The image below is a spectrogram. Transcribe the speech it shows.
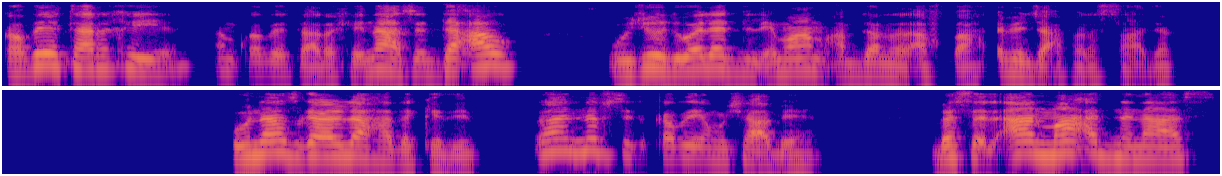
قضية تاريخية أم قضية تاريخية؟ ناس ادعوا وجود ولد للإمام عبد الله الأفطح ابن جعفر الصادق. وناس قالوا لا هذا كذب. نفس القضية مشابهة. بس الآن ما عندنا ناس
